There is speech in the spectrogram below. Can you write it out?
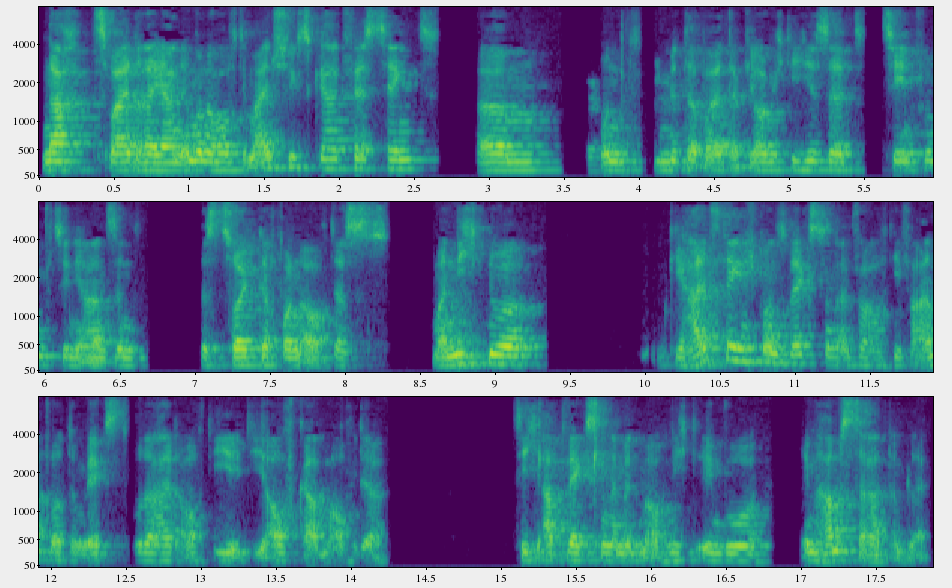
nach zwei, drei Jahren immer noch auf dem Einstiegsgehalt festhängt. Ähm, und die Mitarbeiter, glaube ich, die hier seit 10, 15 Jahren sind, das zeugt davon auch, dass man nicht nur gehaltstechnisch bei uns wächst, sondern einfach auch die Verantwortung wächst oder halt auch die, die Aufgaben auch wieder sich abwechseln, damit man auch nicht irgendwo im Hamsterrad dann bleibt.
